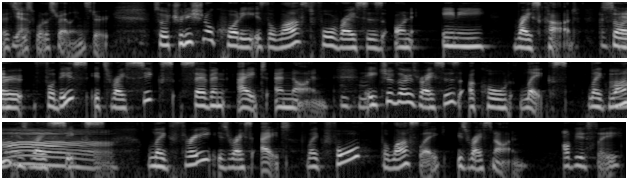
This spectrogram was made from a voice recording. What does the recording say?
It's Yeah. just what Australians do. So a traditional quaddy is the last four races on any race card. So for this, it's race six, seven, eight, and 9 Mm-hmm. Each of those races are called legs. Leg one is race six. Ah. Leg three is race eight. Leg four, the last leg, is race nine. Obviously,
